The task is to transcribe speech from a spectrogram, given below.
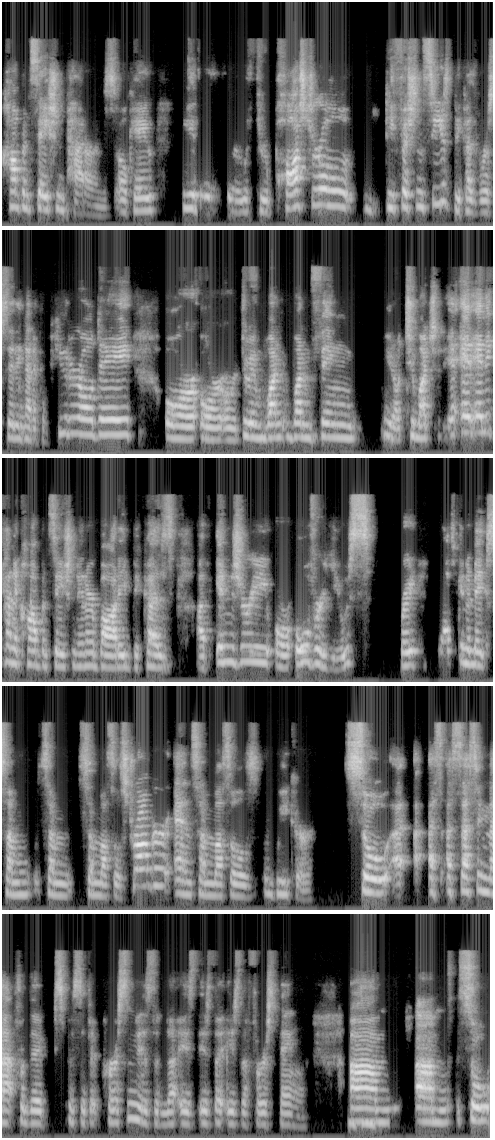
compensation patterns okay? Either through, through, postural deficiencies because we're sitting at a computer all day or or, or doing one one thing you know too much any kind of compensation in our body because of injury or overuse right? That's going to make some some some muscles stronger and some muscles weaker. So uh, assessing that for the specific person is the is, is the is the first thing. Mm-hmm. um, um, so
